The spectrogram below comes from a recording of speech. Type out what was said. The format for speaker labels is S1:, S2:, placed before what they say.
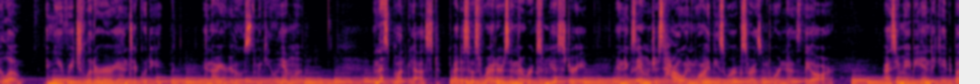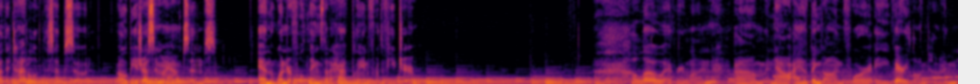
S1: Hello, and you've reached Literary Antiquity, and I, your host, Michaela Hamlet. In this podcast, I discuss writers and their works from history, and examine just how and why these works are as important as they are. As you may be indicated by the title of this episode, I will be addressing my absence and the wonderful things that I have planned for the future. Hello, everyone. Um, now, I have been gone for a very long time,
